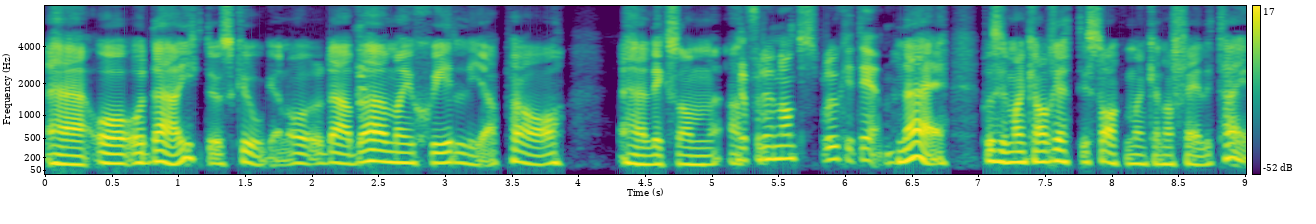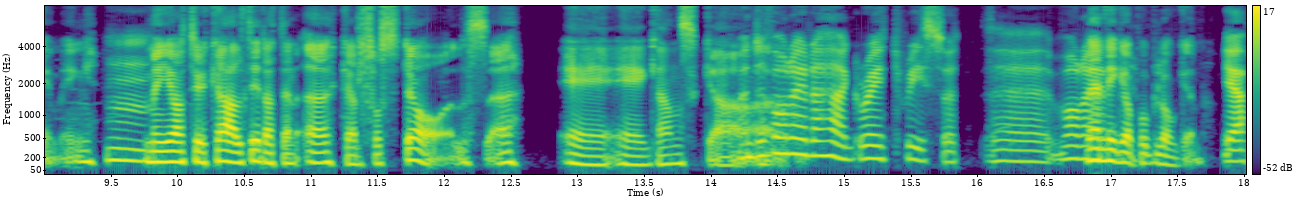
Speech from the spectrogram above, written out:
Eh, och, och, där gick det i skogen. Och där behöver man ju skilja på Eh, liksom att, ja, för den har inte spruckit än. Nej, precis. Man kan ha rätt i sak, men man kan ha fel i timing. Mm. Men jag tycker alltid att en ökad förståelse är, är ganska... Men du, var är det här Great Reset? Eh, Den ligger på bloggen. Yeah.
